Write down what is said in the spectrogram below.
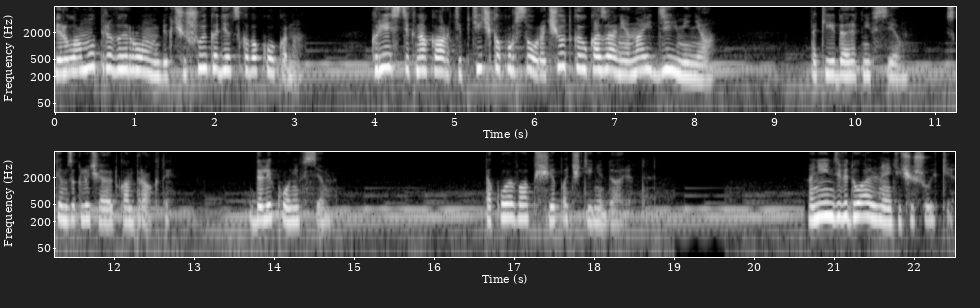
Перламутровый ромбик, чешуйка детского кокона – Крестик на карте, птичка курсора, четкое указание «Найди меня». Такие дарят не всем, с кем заключают контракты. Далеко не всем. Такое вообще почти не дарят. Они индивидуальные, эти чешуйки.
